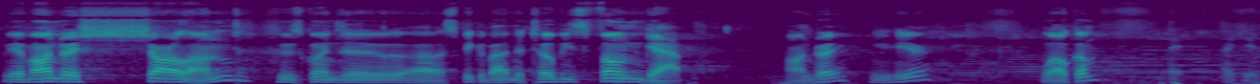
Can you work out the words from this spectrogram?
We have Andre Charland, who's going to uh, speak about Nitobi's phone gap. Andre, you here? Welcome. Hey, thank you.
